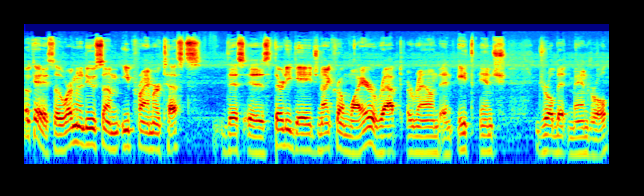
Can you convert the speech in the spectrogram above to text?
Okay, so we're going to do some e-primer tests. This is 30 gauge nichrome wire wrapped around an eighth inch drill bit mandrel.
